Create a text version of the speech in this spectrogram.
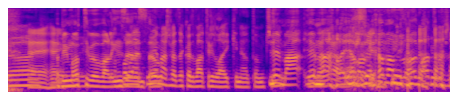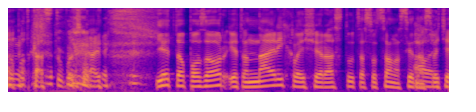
Hej, hej. Aby motivoval Podľa inzerentov. nemáš viac ako 2-3 lajky na tom. Či... Nemá, nemá, ale ja mám, ja mám dva do podcastu, počkaj. Je to, pozor, je to najrychlejšie rastúca sociálna sieť na Ale- svete.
